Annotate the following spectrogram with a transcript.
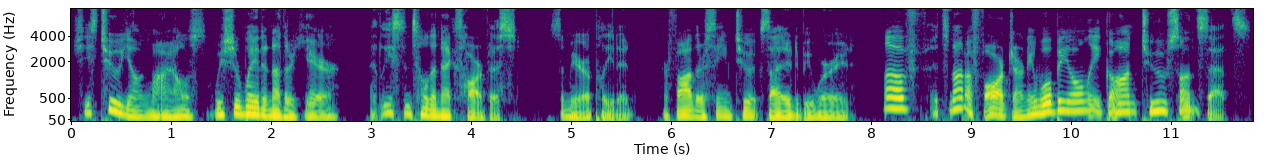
She's too young, Miles. We should wait another year, at least until the next harvest, Samira pleaded. Her father seemed too excited to be worried. Love, it's not a far journey. We'll be only gone two sunsets.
